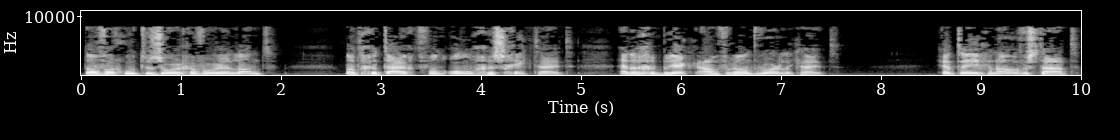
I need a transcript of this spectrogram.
dan van goed te zorgen voor hun land, wat getuigt van ongeschiktheid en een gebrek aan verantwoordelijkheid. Er tegenover staat,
